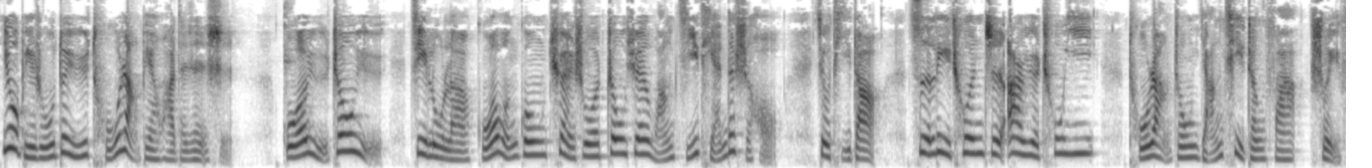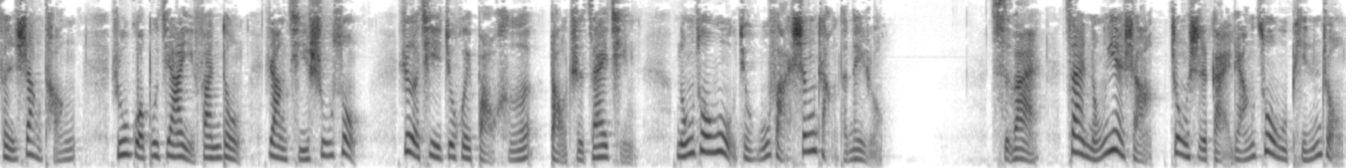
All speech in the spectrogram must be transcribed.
又比如，对于土壤变化的认识，《国语·周语》记录了国文公劝说周宣王吉田的时候，就提到：自立春至二月初一，土壤中阳气蒸发，水分上腾，如果不加以翻动，让其输送，热气就会饱和，导致灾情。农作物就无法生长的内容。此外，在农业上重视改良作物品种、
